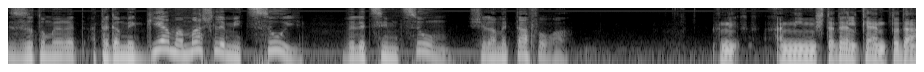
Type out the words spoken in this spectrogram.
זאת אומרת, אתה גם מגיע ממש למיצוי ולצמצום של המטאפורה. אני, אני משתדל, כן, תודה.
